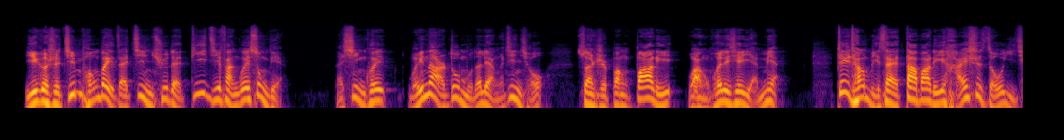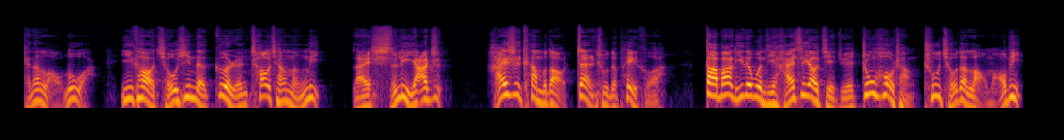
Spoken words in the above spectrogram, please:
一个是金彭贝在禁区的低级犯规送点。那幸亏维纳尔杜姆的两个进球，算是帮巴黎挽回了一些颜面。这场比赛，大巴黎还是走以前的老路啊，依靠球星的个人超强能力来实力压制，还是看不到战术的配合啊。大巴黎的问题还是要解决中后场出球的老毛病，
